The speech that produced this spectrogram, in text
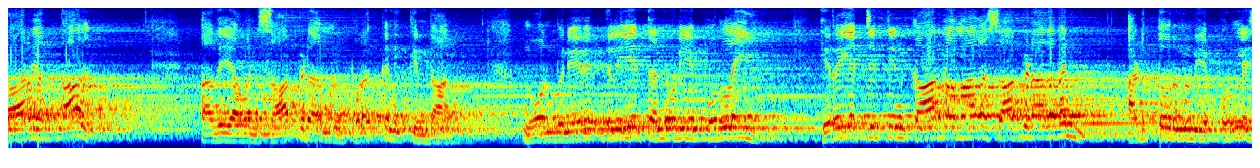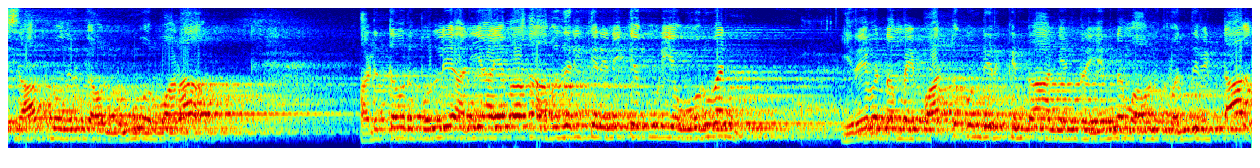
காரணத்தால் அதை அவன் சாப்பிடாமல் புறக்கணிக்கின்றான். நோன்பு நேரத்திலேயே தன்னுடைய பொருளை இரையச்சத்தின் காரணமாக சாப்பிடாதவன் அடுத்தவர்களுடைய பொருளை சாப்பிடுவதற்கு அவன் முன்வருவானா அடுத்தவர் பொருளை அநியாயமாக அவதரிக்க நினைக்கக்கூடிய ஒருவன் இறைவன் நம்மை பார்த்து கொண்டிருக்கின்றான் என்ற எண்ணம் அவனுக்கு வந்துவிட்டால்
